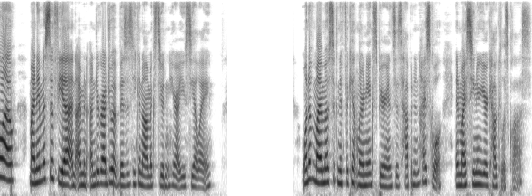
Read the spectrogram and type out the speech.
Hello, my name is Sophia, and I'm an undergraduate business economics student here at UCLA. One of my most significant learning experiences happened in high school, in my senior year calculus class.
